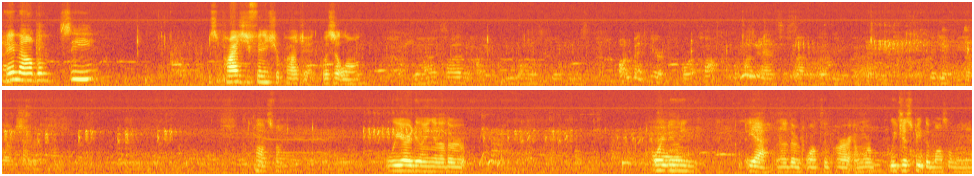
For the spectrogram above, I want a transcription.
Hey, Malcolm. See? I'm surprised you finished your project. Was it long? Yeah, I it. I would have been here at 4 o'clock, but my parents decided it would be a good idea to give me a lecture. No, it's fine. We are doing another. We're doing, yeah, another walkthrough part, and we're we just beat the muscle man,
